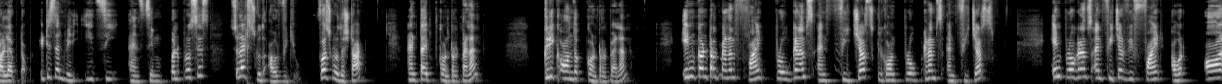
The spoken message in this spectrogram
or laptop. It is a very easy and simple process. So let's go to our video. First go to the start and type control panel. Click on the control panel. In control panel, find programs and features. Click on programs and features. In programs and features, we find our all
